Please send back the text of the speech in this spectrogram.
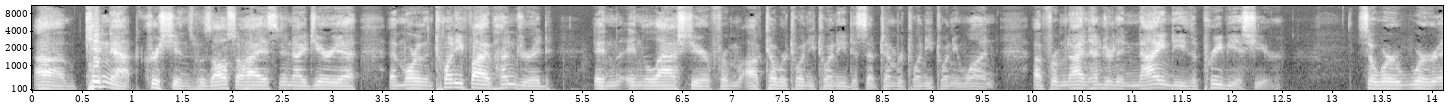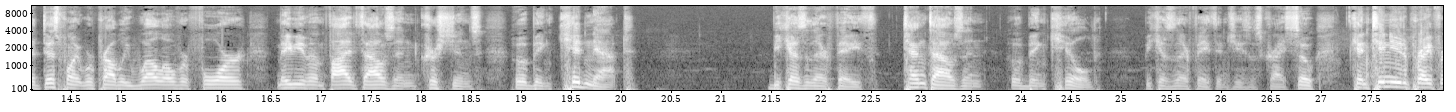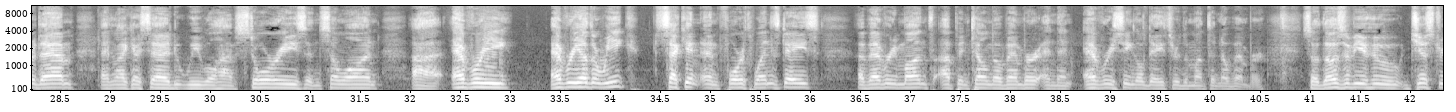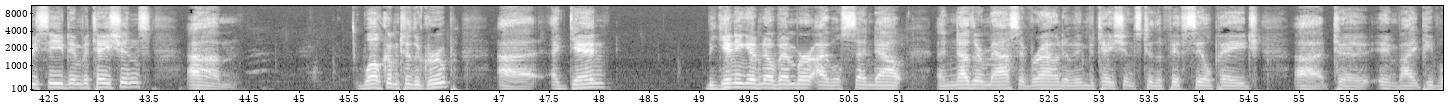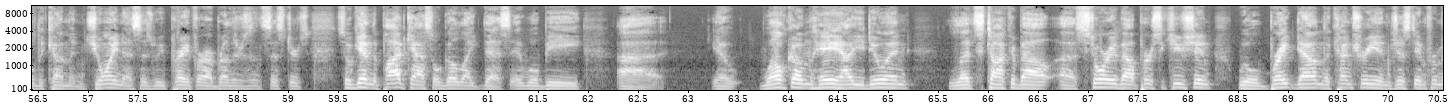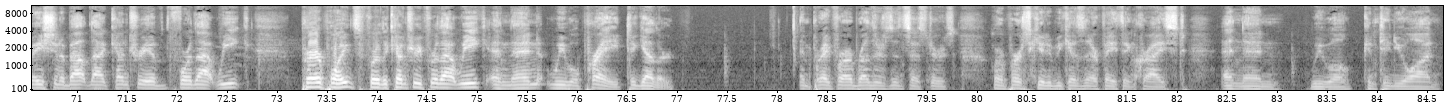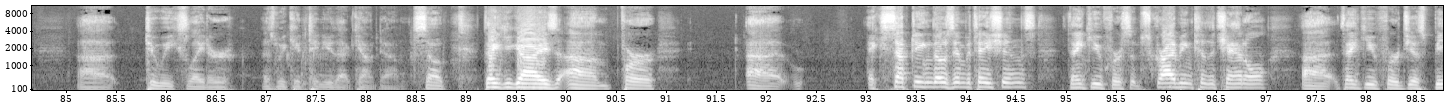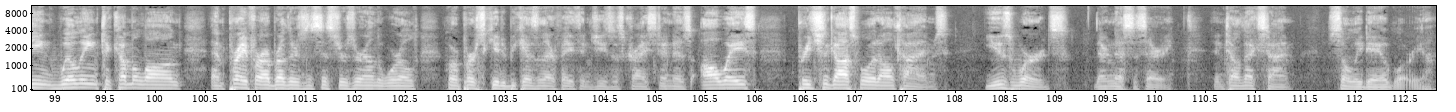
Um, kidnapped Christians was also highest in Nigeria at more than 2,500 in in the last year from October 2020 to September 2021, up from 990 the previous year. So we're we're at this point we're probably well over four, maybe even 5,000 Christians who have been kidnapped because of their faith. 10,000 who have been killed because of their faith in Jesus Christ. So continue to pray for them, and like I said, we will have stories and so on uh, every every other week, second and fourth Wednesdays of every month up until November, and then every single day through the month of November. So those of you who just received invitations, um, welcome to the group. Uh, again, beginning of November, I will send out another massive round of invitations to the Fifth Seal page uh, to invite people to come and join us as we pray for our brothers and sisters. So again, the podcast will go like this. It will be, uh, you know, welcome. Hey, how you doing? Let's talk about a story about persecution. We'll break down the country and just information about that country for that week, prayer points for the country for that week, and then we will pray together and pray for our brothers and sisters who are persecuted because of their faith in Christ. And then we will continue on uh, two weeks later as we continue that countdown. So thank you guys um, for uh, accepting those invitations. Thank you for subscribing to the channel. Uh, thank you for just being willing to come along and pray for our brothers and sisters around the world who are persecuted because of their faith in Jesus Christ. And as always, preach the gospel at all times. Use words, they're necessary. Until next time, Soli Deo Gloria.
